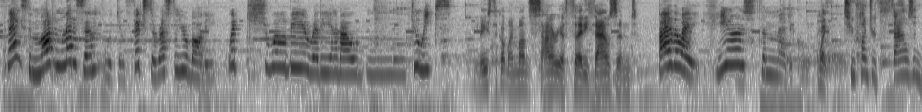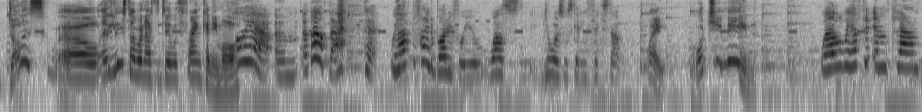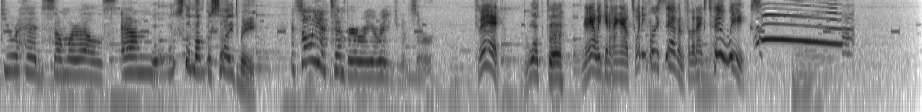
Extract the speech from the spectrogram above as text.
Thanks to modern medicine, we can fix the rest of your body, which will be ready in about mm, two weeks. At least I got my month's salary of 30,000. By the way, here's the medical. bill. Wait, $200,000? Well, at least I won't have to deal with Frank anymore. Oh yeah, um, about that. we have to find a body for you whilst yours was getting fixed up. Wait, what do you mean? Well, we have to implant your head somewhere else, and Wh- What's the lump beside me? it's only a temporary arrangement, sir. Fred, What the? now we can hang out 24 7 for the next two weeks.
